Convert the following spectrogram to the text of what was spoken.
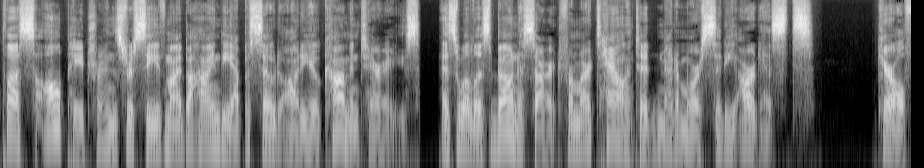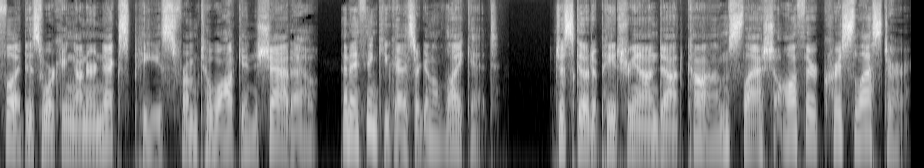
Plus, all patrons receive my behind the episode audio commentaries, as well as bonus art from our talented Metamor City artists. Carol Foote is working on her next piece from To Walk in Shadow, and I think you guys are going to like it. Just go to patreon.com slash author Chris Lester,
